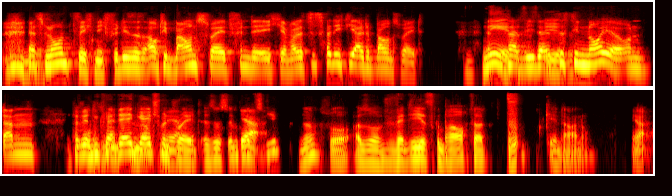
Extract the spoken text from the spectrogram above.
nee. es lohnt sich nicht. Für dieses auch die Bounce Rate finde ich, weil es ist halt nicht die alte Bounce Rate. Nee, es ist halt wieder, es ist die neue und dann verwirrt der Engagement Rate ist es im Prinzip. Ja. Ne? So, also wer die jetzt gebraucht hat, pff, keine Ahnung. Ja.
